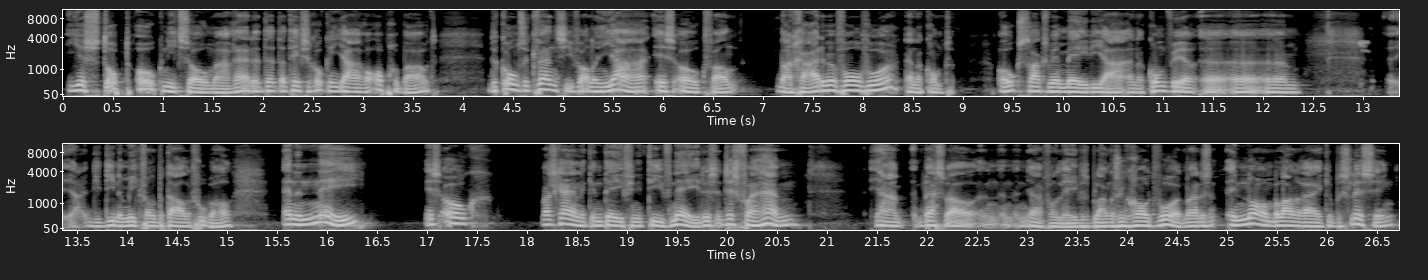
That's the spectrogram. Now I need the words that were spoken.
je stopt ook niet zomaar. Hè? Dat, dat heeft zich ook in jaren opgebouwd. de consequentie van een ja is ook van, dan ga je er weer vol voor. En dan komt ook straks weer media en dan komt weer eh, eh, ehm, ja, die dynamiek van het betaalde voetbal. En een nee is ook waarschijnlijk een definitief nee. Dus het is voor hem ja, best wel een, een, ja, van levensbelang is een groot woord, maar het is een enorm belangrijke beslissing.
